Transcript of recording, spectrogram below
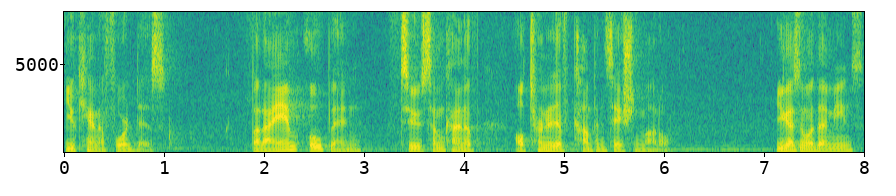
you can't afford this. But I am open to some kind of alternative compensation model. You guys know what that means?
